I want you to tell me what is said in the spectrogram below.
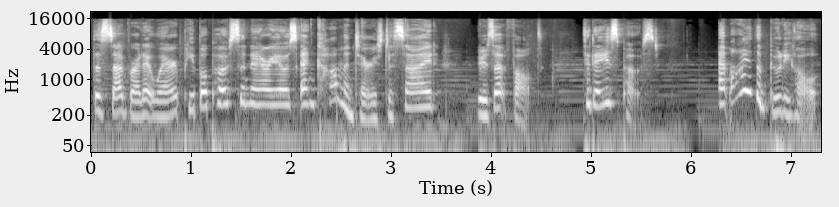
the subreddit where people post scenarios and commenters decide who's at fault. Today's post Am I the booty hole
